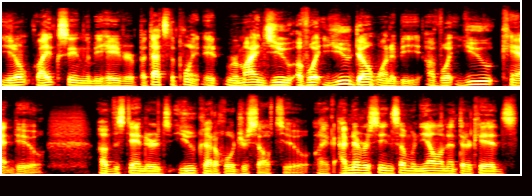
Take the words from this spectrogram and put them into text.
you don't like seeing the behavior, but that's the point. It reminds you of what you don't want to be, of what you can't do, of the standards you got to hold yourself to. Like I've never seen someone yelling at their kids,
